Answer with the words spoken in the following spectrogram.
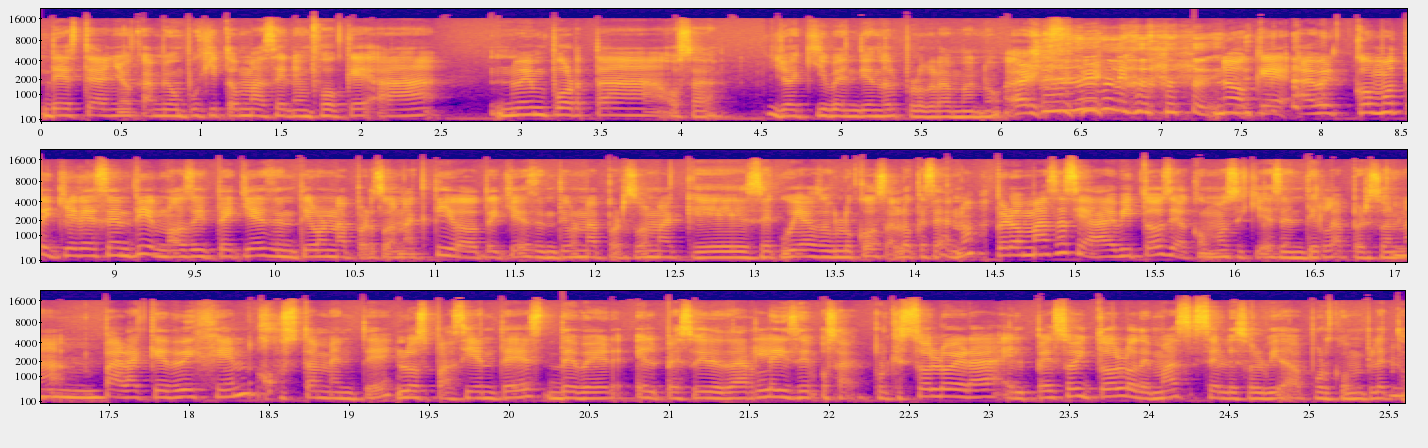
de este año cambió un poquito más el enfoque a no importa, o sea, yo aquí vendiendo el programa, ¿no? Ay, sí. No, que a ver cómo te quieres sentir, ¿no? Si te quieres sentir una persona activa o te quieres sentir una persona que se cuida su glucosa, lo que sea, ¿no? Pero más hacia hábitos y a cómo se quiere sentir la persona para que dejen justamente los pacientes de ver el peso y de darle, y se- o sea, porque solo era el peso y todo lo demás se les olvidaba por completo.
